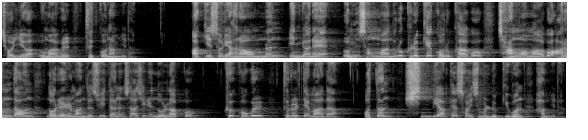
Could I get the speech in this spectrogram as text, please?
전례 음악을 듣곤 합니다. 악기 소리 하나 없는 인간의 음성만으로 그렇게 거룩하고 장엄하고 아름다운 노래를 만들 수 있다는 사실이 놀랍고 그 곡을 들을 때마다 어떤 신비 앞에 서 있음을 느끼곤 합니다.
